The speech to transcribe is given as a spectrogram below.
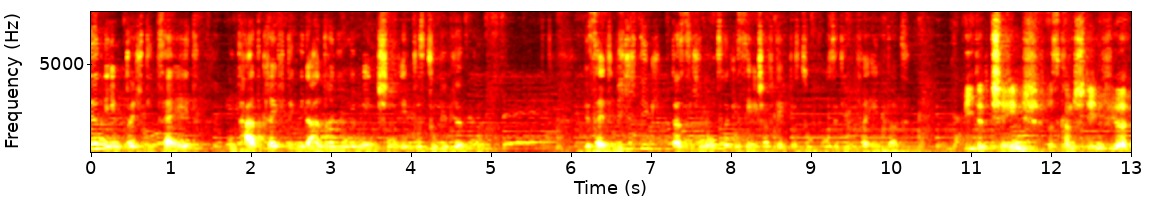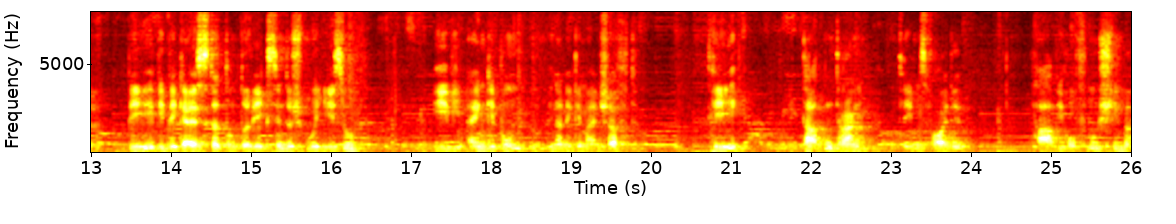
ihr nehmt euch die Zeit, um tatkräftig mit anderen jungen Menschen etwas zu bewirken. Ihr seid wichtig, dass sich in unserer Gesellschaft etwas zum Positiven verändert. Be the Change, das kann stehen für B wie begeistert unterwegs in der Spur Jesu, E wie eingebunden in eine Gemeinschaft, T wie Tatendrang und Lebensfreude, H wie Hoffnungsschimmer,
